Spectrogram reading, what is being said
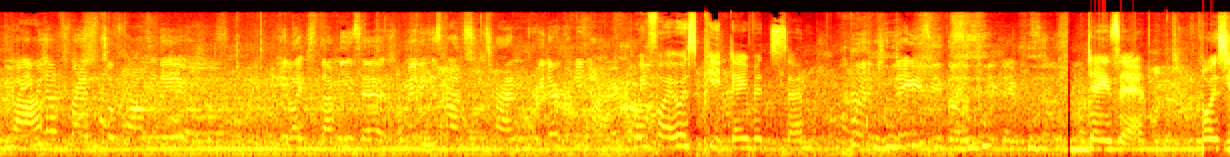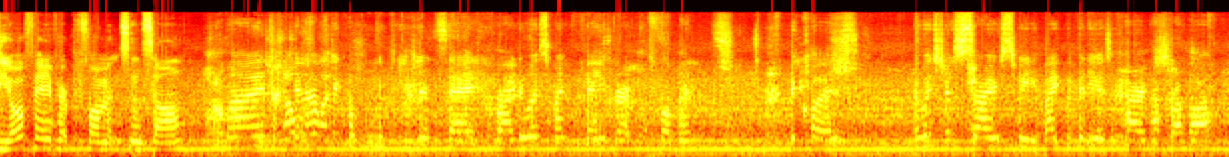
Maybe they're friends or family or he likes their music or maybe he's Madison's friend. We don't really know. We thought it was Pete Davidson. Daisy thought it was Pete Davidson. Daisy, what was your favourite performance and song? Mine, I'm gonna have to come from the kitchen and say Ryder was my favourite performance because it was just so sweet, like the videos of her and her brother.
